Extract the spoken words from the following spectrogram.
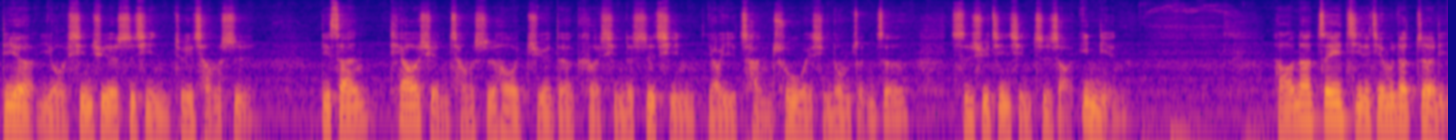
第二，有兴趣的事情就去尝试；第三，挑选尝试后觉得可行的事情，要以产出为行动准则，持续进行至少一年。好，那这一集的节目到这里。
